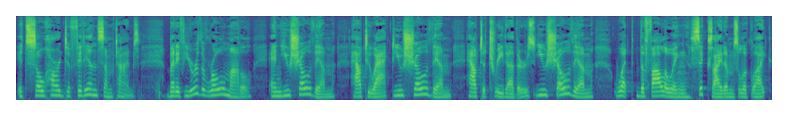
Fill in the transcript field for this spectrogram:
It's so hard to fit in sometimes. But if you're the role model and you show them how to act, you show them how to treat others, you show them what the following six items look like,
